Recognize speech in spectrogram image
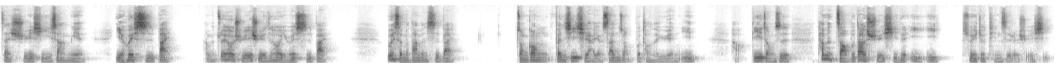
在学习上面也会失败，他们最后学一学之后也会失败。为什么他们失败？总共分析起来有三种不同的原因。好，第一种是他们找不到学习的意义，所以就停止了学习。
